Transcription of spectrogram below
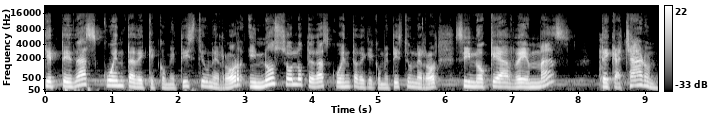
Que te das cuenta de que cometiste un error y no solo te das cuenta de que cometiste un error, sino que además te cacharon.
